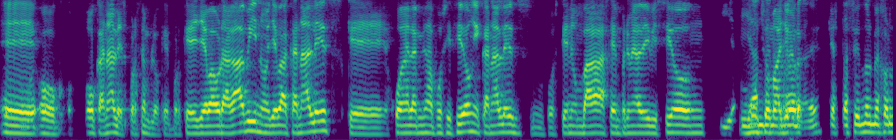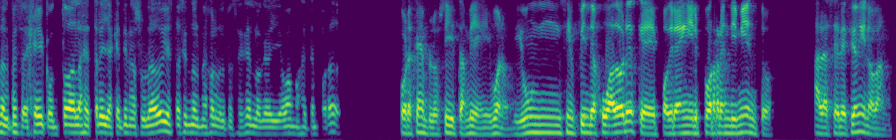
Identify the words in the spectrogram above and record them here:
Eh, o, Canales, por ejemplo, que por qué lleva ahora Gaby, no lleva Canales, que juega en la misma posición y Canales pues tiene un bagaje en primera división y, mucho mayor. ¿eh? Que está siendo el mejor del PSG con todas las estrellas que tiene a su lado y está siendo el mejor del PSG en lo que llevamos de temporada. Por ejemplo, sí, también. Y bueno, y un sinfín de jugadores que podrían ir por rendimiento a la selección y no van.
